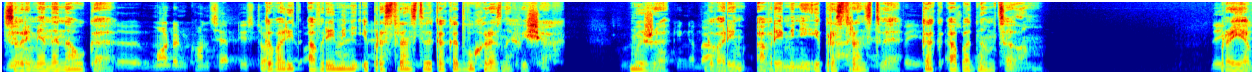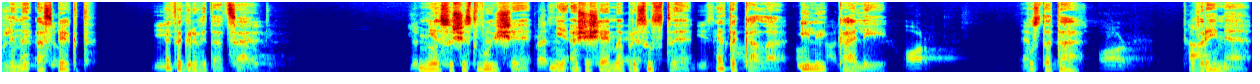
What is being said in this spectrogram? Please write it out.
Современная наука говорит о времени и пространстве как о двух разных вещах. Мы же говорим о времени и пространстве как об одном целом. Проявленный аспект — это гравитация. Несуществующее, неощущаемое присутствие — это кала или кали. Пустота, время,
